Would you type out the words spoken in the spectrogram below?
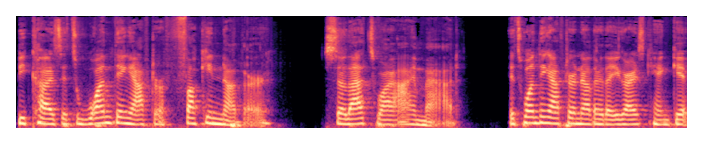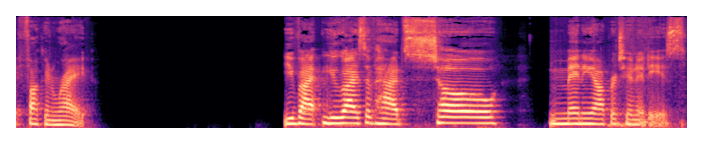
Because it's one thing after a fucking another. So that's why I'm mad. It's one thing after another that you guys can't get fucking right. You've you guys have had so many opportunities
